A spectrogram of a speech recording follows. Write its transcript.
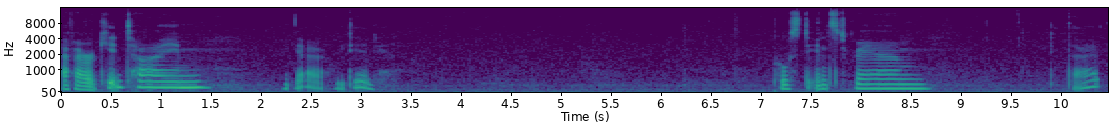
Half hour kid time. Yeah, we did. Post to Instagram. Did that.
